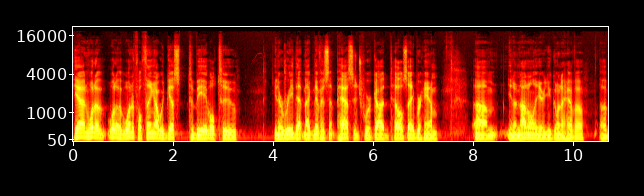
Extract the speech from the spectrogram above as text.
Yeah, and what a what a wonderful thing I would guess to be able to, you know, read that magnificent passage where God tells Abraham, um, you know, not only are you going to have a, a,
